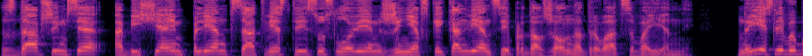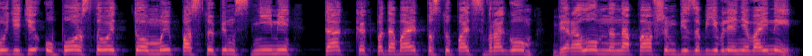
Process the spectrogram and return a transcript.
Сдавшимся обещаем плен в соответствии с условием Женевской конвенции», продолжал надрываться военный. «Но если вы будете упорствовать, то мы поступим с ними так, как подобает поступать с врагом, вероломно напавшим без объявления войны.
